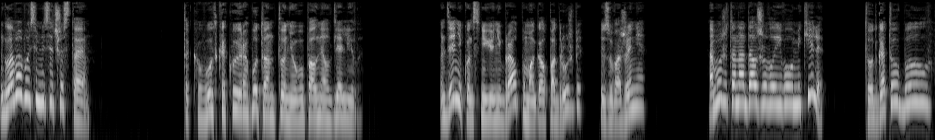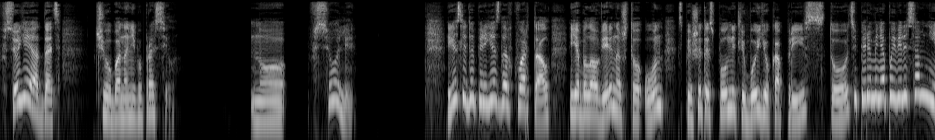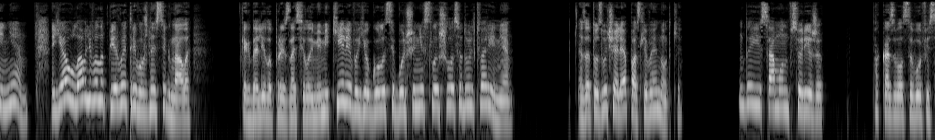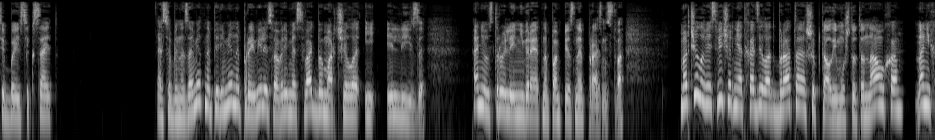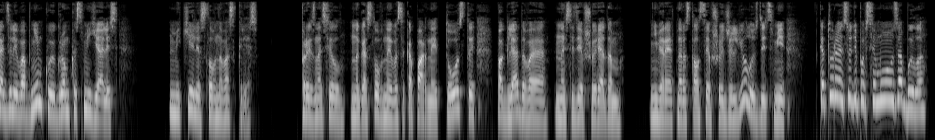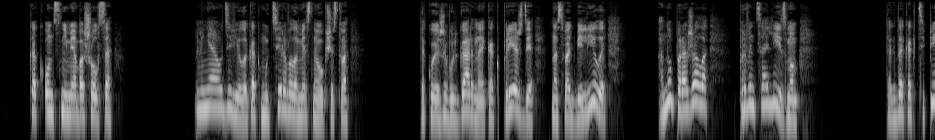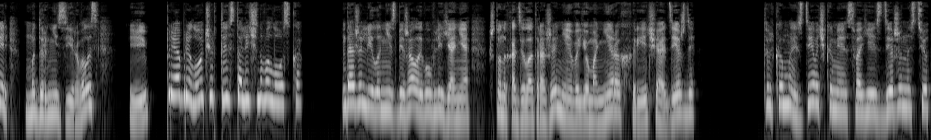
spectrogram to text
Глава 86. Так вот, какую работу Антонио выполнял для Лилы. Денег он с нее не брал, помогал по дружбе, из уважения. А может, она одалживала его у Микеле? Тот готов был все ей отдать, чего бы она ни попросила. Но все ли? Если до переезда в квартал я была уверена, что он спешит исполнить любой ее каприз, то теперь у меня появились сомнения. Я улавливала первые тревожные сигналы. Когда Лила произносила имя Микеле, в ее голосе больше не слышалось удовлетворения. Зато звучали опасливые нотки. Да и сам он все реже показывался в офисе Basic Site. Особенно заметно перемены проявились во время свадьбы Марчелла и Элизы – они устроили невероятно помпезное празднество. Марчелло весь вечер не отходил от брата, шептал ему что-то на ухо. Они ходили в обнимку и громко смеялись. Микеле словно воскрес. Произносил многословные высокопарные тосты, поглядывая на сидевшую рядом невероятно растолстевшую Джильолу с детьми, которая, судя по всему, забыла, как он с ними обошелся. Меня удивило, как мутировало местное общество – такое же вульгарное, как прежде, на свадьбе Лилы, оно поражало провинциализмом, тогда как теперь модернизировалось и приобрело черты столичного лоска. Даже Лила не избежала его влияния, что находило отражение в ее манерах, речи, одежде. Только мы с девочками своей сдержанностью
